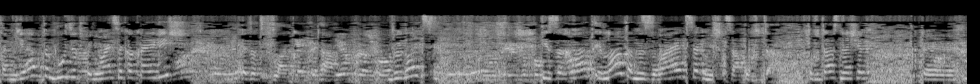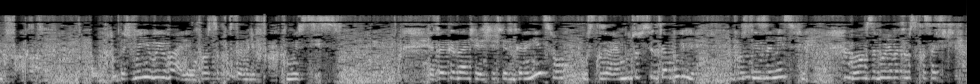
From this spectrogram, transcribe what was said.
там явно будет, понимаете, какая вещь? Этот флаг. Да. В Илате. И захват Илата называется мешца Увда. Увда значит э, факт. Значит, мы не воевали, мы просто поставили факт, мы здесь. И только когда начали чистить границу, мы сказали, мы тут всегда были, мы просто не заметили. Мы вам забыли об этом сказать вчера.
